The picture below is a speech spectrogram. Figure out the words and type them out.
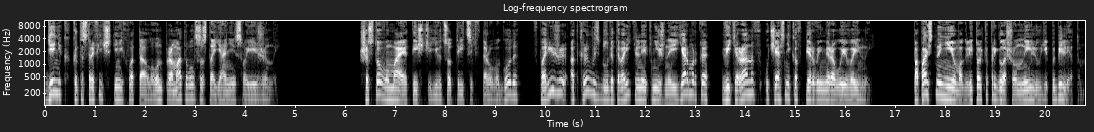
денег катастрофически не хватало, он проматывал состояние своей жены. 6 мая 1932 года Париже открылась благотворительная книжная ярмарка ветеранов, участников Первой мировой войны. Попасть на нее могли только приглашенные люди по билетам.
